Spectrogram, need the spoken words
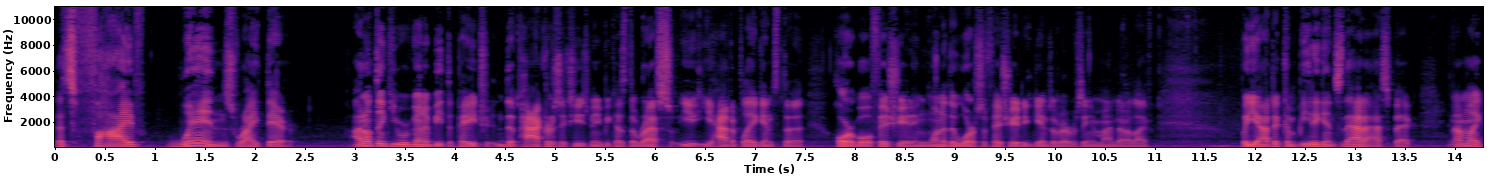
That's five wins right there. I don't think you were going to beat the Patri- the Packers, excuse me, because the refs you, you, had to play against the horrible officiating, one of the worst officiated games I've ever seen in my entire life but you had to compete against that aspect. And I'm like,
